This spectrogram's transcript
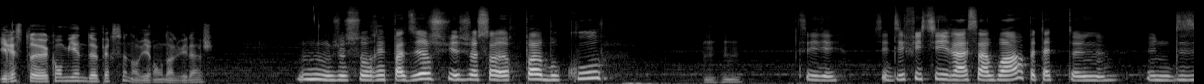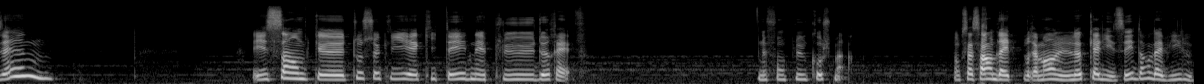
Il reste euh, combien de personnes environ dans le village? Hmm, je saurais pas dire. Je, suis- je sors pas beaucoup. Mhm. C'est, c'est difficile à savoir, peut-être une, une dizaine. Il semble que tout ce qui est quitté n'est plus de rêve. Ne font plus le cauchemar. Donc ça semble être vraiment localisé dans la ville.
